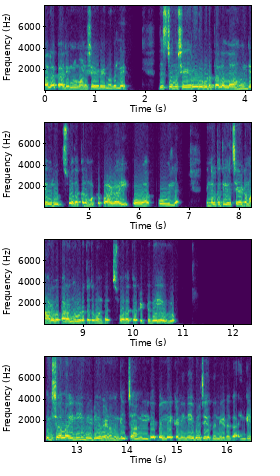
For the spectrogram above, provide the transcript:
പല കാര്യങ്ങളുമാണ് ഷെയർ ചെയ്യുന്നത് അല്ലേ? ജസ്റ്റ് ഒന്ന് ഷെയർ ചെയ്ത് കൊടുത്താൽ അള്ളാഹുവിന്റെ ഒരു സ്വതക്ക നമുക്ക് പാഴായി പോവാ പോവില്ല. നിങ്ങൾക്ക് തീർച്ചയായിട്ടും അറിവ് പറഞ്ഞു കൊടുത്തത് കൊണ്ട് സ്വതക്ക കിട്ടുകയേ ഉള്ളൂ. ഇൻഷാല്ല ഇനിയും വീഡിയോ വേണമെങ്കിൽ ചാനലിന്റെ ബെല്ലൈക്കൺ ഇനേബിൾ ചെയ്ത് തന്നെ ഇടുക. എങ്കിൽ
